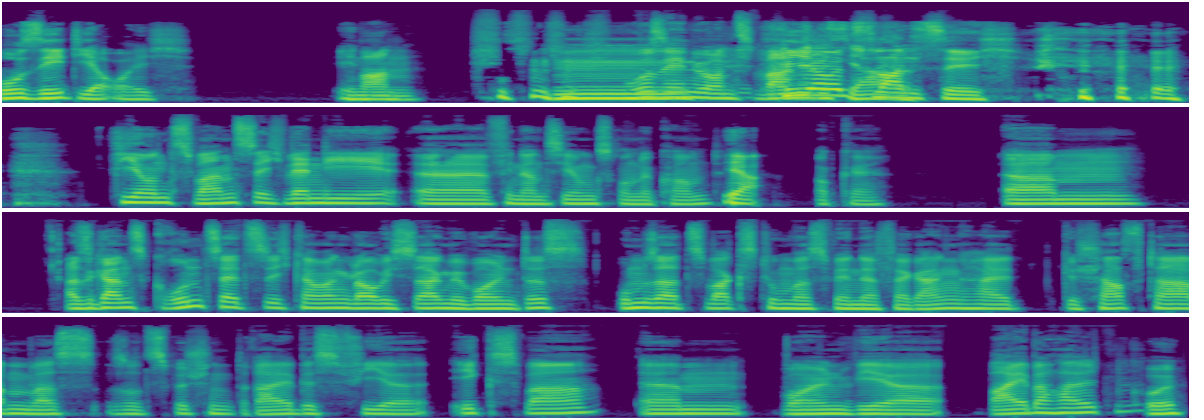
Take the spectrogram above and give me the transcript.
wo seht ihr euch? In Wann? Wo sehen wir uns wann? Vier- 24. 24, wenn die äh, Finanzierungsrunde kommt? Ja. Okay. Ähm, Also ganz grundsätzlich kann man, glaube ich, sagen, wir wollen das Umsatzwachstum, was wir in der Vergangenheit geschafft haben, was so zwischen 3 bis 4 x war, ähm, wollen wir beibehalten. Cool.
